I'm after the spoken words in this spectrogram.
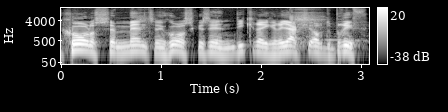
Goorlense mens, een Goorls gezin, die kreeg een reactie op de brief.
